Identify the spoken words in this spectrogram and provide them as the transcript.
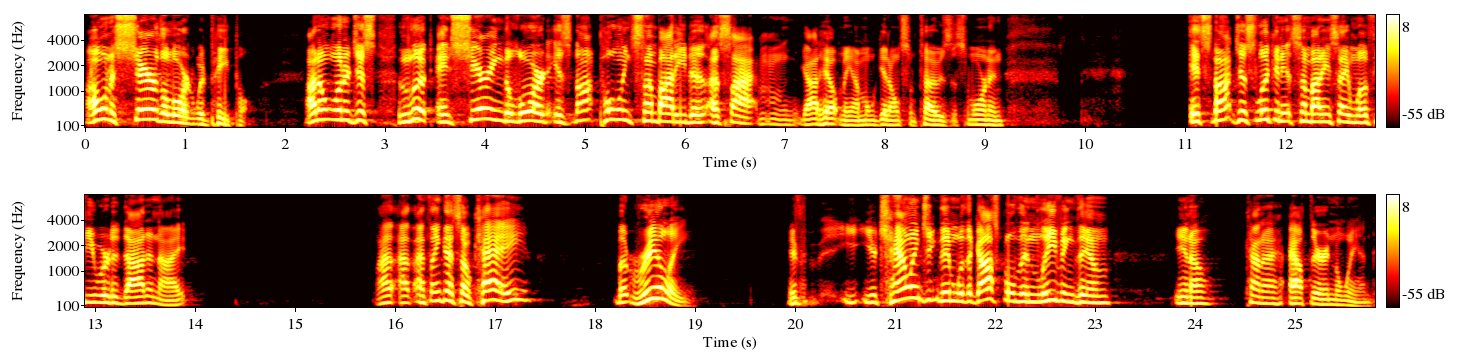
I want to share the Lord with people. I don't want to just look, and sharing the Lord is not pulling somebody to aside. Mm, God help me, I'm going to get on some toes this morning. It's not just looking at somebody and saying, well, if you were to die tonight, I, I think that's okay. But really, if you're challenging them with the gospel, then leaving them, you know, kind of out there in the wind.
